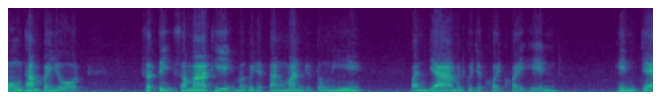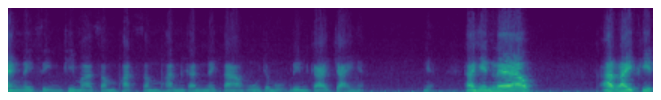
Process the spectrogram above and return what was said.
มุ่งทำประโยชน์ สติสมาธิมันก็จะตั้งมั่นอยู่ตรงนี้ ปัญญามันก็จะค่อยๆเห็น เห็นแจ้งในสิ่งที่มาสัมผัสสัมพันธ์กันในตาหูจมูกลิ้นกายใจเนี่ย เนี่ย ถ้าเห็นแล้ว อะไรผิด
